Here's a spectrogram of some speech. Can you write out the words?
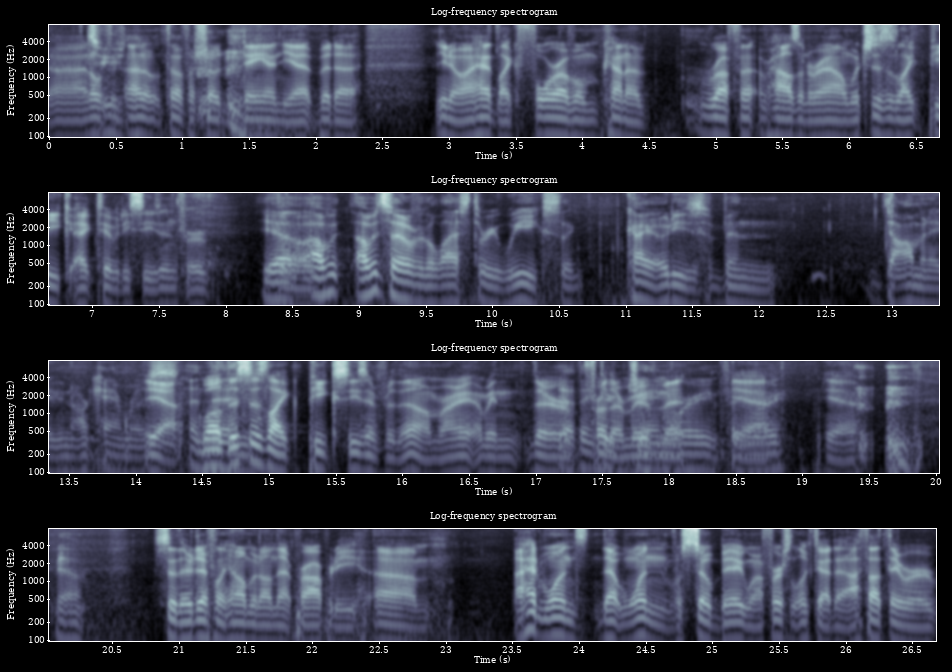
Uh, I don't. Dude. I don't know if I showed Dan yet, but uh, you know, I had like four of them kind of rough housing around, which is like peak activity season for. Yeah, Uh, I would I would say over the last three weeks, the coyotes have been dominating our cameras. Yeah. And well, this is like peak season for them, right? I mean, they're yeah, I for their movement. February. Yeah. Yeah. So they're definitely helmet on that property. Um, I had one that one was so big when I first looked at it, I thought they were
